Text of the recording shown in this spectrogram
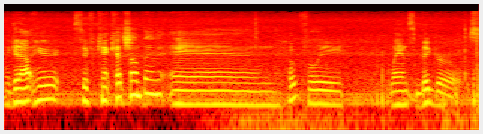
gonna get out here, see if we can't catch something, and hopefully land some big girls.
